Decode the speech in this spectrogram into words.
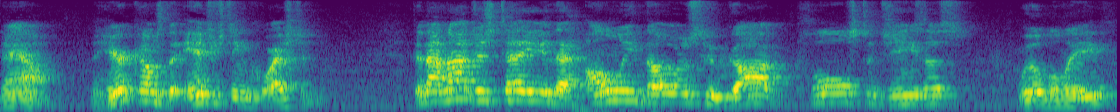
Now, now here comes the interesting question. Did I not just tell you that only those who God pulls to Jesus will believe?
